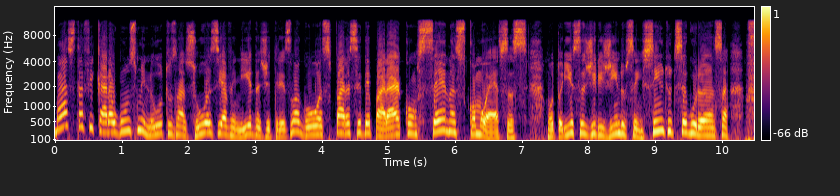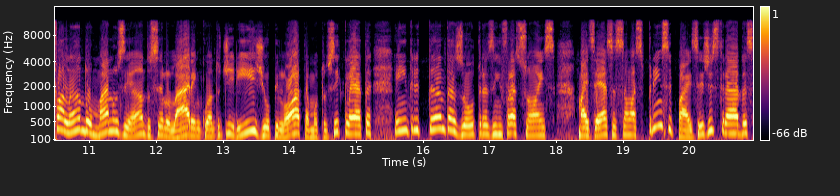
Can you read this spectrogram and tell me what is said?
Basta ficar alguns minutos nas ruas e avenidas de Três Lagoas para se deparar com cenas como essas. Motoristas dirigindo sem cinto de segurança, falando ou manuseando o celular enquanto dirige ou pilota a motocicleta, entre tantas outras infrações. Mas essas são as principais registradas,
